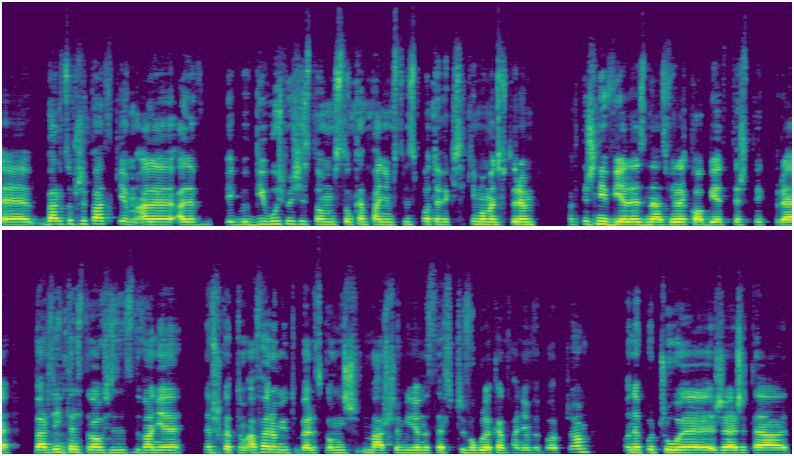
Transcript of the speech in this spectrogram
e, bardzo przypadkiem, ale, ale jakby biłyśmy się z tą, z tą kampanią, z tym spotem w jakiś taki moment, w którym faktycznie wiele z nas, wiele kobiet, też tych, które bardziej interesowały się zdecydowanie na przykład tą aferą youtuberską niż Marszem Miliona Serc, czy w ogóle kampanią wyborczą, one poczuły, że, że ta,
